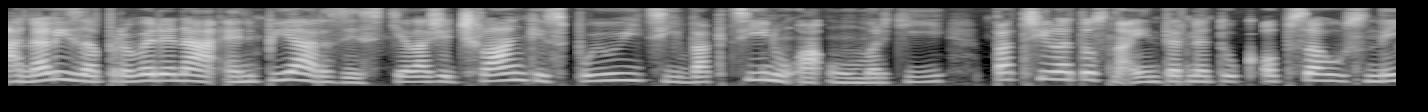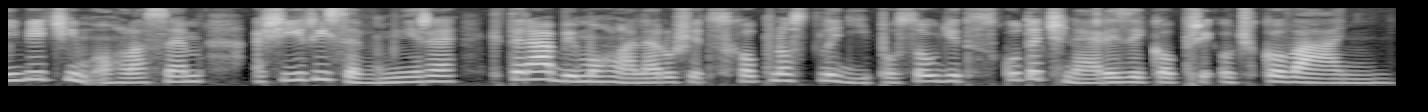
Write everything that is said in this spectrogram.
Analýza provedená NPR zjistila, že články spojující vakcínu a úmrtí patří letos na internetu k obsahu s největším ohlasem a šíří se v míře, která by mohla narušit schopnost lidí posoudit skutečné riziko při očkování.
